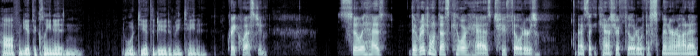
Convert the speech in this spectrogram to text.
how often do you have to clean it, and what do you have to do to maintain it? Great question. So it has the original dust killer has two filters. That's like a canister filter with a spinner on it.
